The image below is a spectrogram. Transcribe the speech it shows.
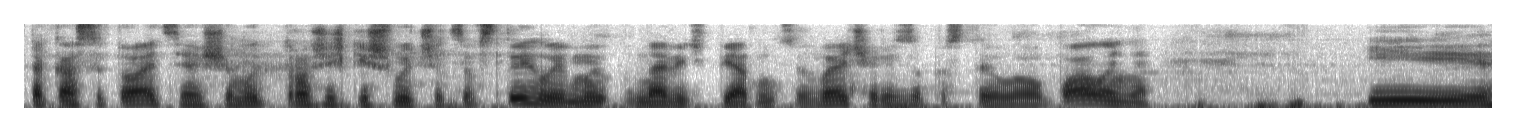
така ситуація, що ми трошечки швидше це встигли. Ми навіть в п'ятницю ввечері запустили опалення. І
